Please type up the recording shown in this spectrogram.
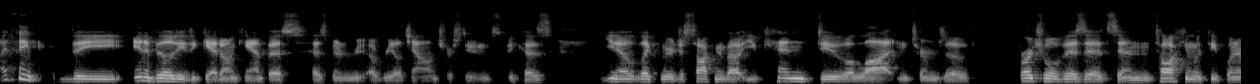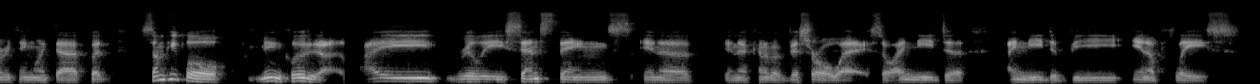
I think the inability to get on campus has been a real challenge for students because, you know, like we were just talking about, you can do a lot in terms of virtual visits and talking with people and everything like that. But some people, me included, I really sense things in a in a kind of a visceral way. So I need to I need to be in a place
